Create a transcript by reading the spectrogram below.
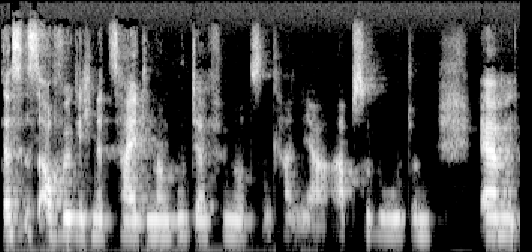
das ist auch wirklich eine Zeit, die man gut dafür nutzen kann, ja, absolut. Und ähm,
